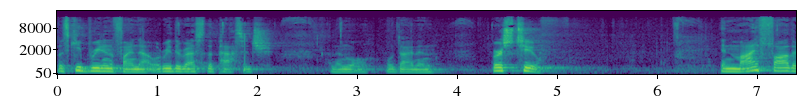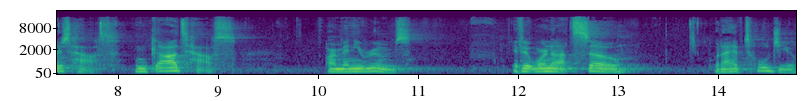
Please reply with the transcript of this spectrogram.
Let's keep reading to find out. We'll read the rest of the passage and then we'll, we'll dive in. Verse 2 In my Father's house, in God's house, are many rooms. If it were not so, would I have told you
